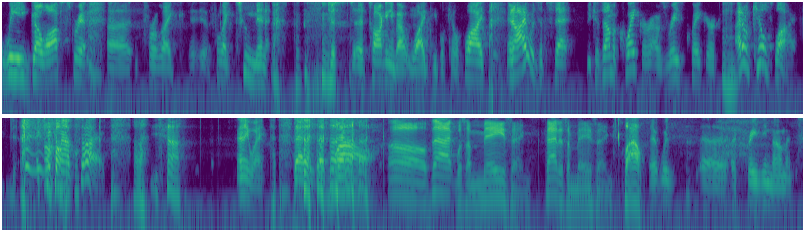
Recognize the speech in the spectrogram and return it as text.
we go off script uh, for like uh, for like two minutes, just uh, talking about why people kill flies. And I was upset because I'm a Quaker. I was raised Quaker. Mhm. I don't kill flies. I take them outside. yeah. Anyway, that, that, Wow. Oh, that was amazing. That is amazing. wow. it was uh, a crazy moment.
